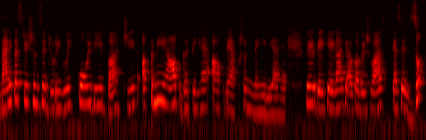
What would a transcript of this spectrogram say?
मैनिफेस्टेशन से जुड़ी हुई कोई भी बातचीत अपने आप घटी है, आपने एक्शन नहीं लिया है। फिर देखिएगा कि आपका विश्वास कैसे जुप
